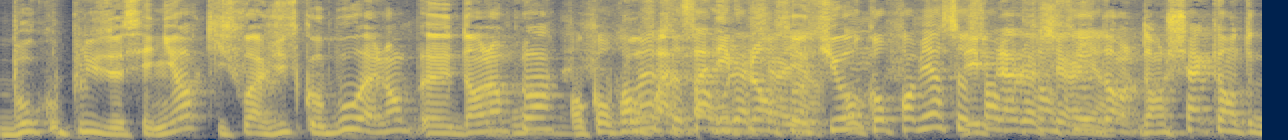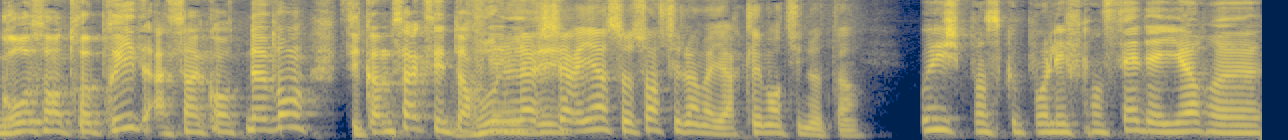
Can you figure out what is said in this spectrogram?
beaucoup plus de seniors qui soient jusqu'au bout euh, dans l'emploi. On comprend bien ce pas des plans sociaux. On comprend bien ce soir. plans sociaux dans, dans, chaque grosse entreprise à 59 ans. C'est comme ça que c'est organisé. Vous ne lâchez rien ce soir, Sylvain Maillard. Clémentine Autain. Oui, je pense que pour les Français, d'ailleurs, euh,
